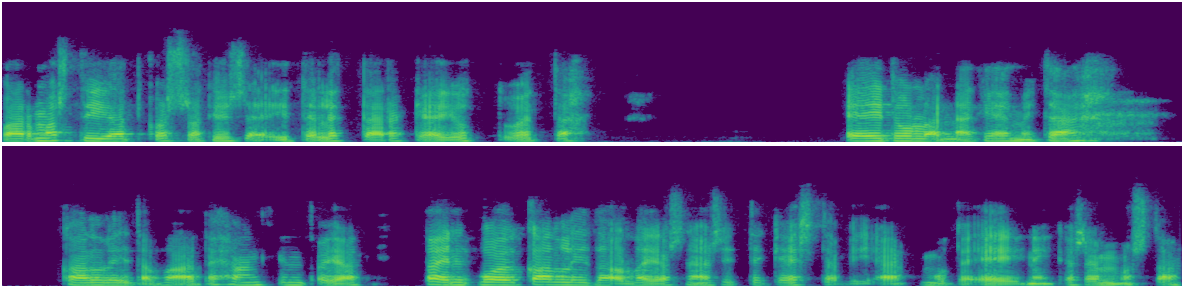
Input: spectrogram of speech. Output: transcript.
varmasti jatkossakin se itselle tärkeä juttu, että ei tulla näkemään mitään kalliita vaatehankintoja. Tai voi kalliita olla, jos ne on sitten kestäviä, mutta ei niin semmoista,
